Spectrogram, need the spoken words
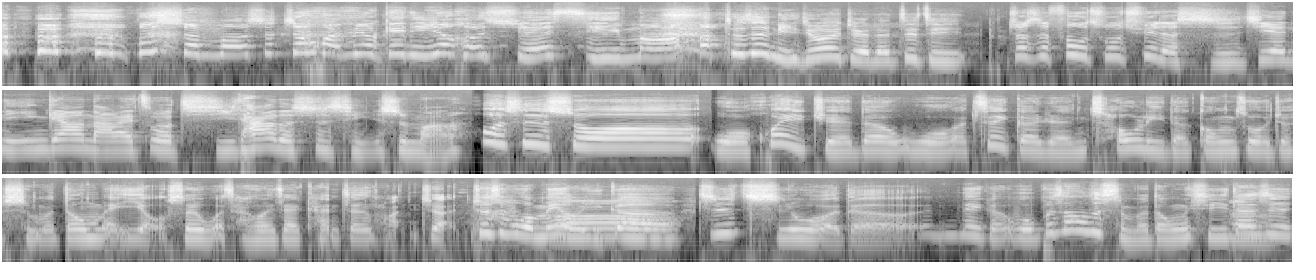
为什么是甄嬛没有给你任何学习吗？就是你就会觉得自己 就是付出去的时间，你应该要拿来做其他的事情，是吗？或是说，我会觉得我这个人抽离的工作就什么都没有，所以我才会在看《甄嬛传》。就是我没有一个支持我的那个，我不知道是什么东西，但是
